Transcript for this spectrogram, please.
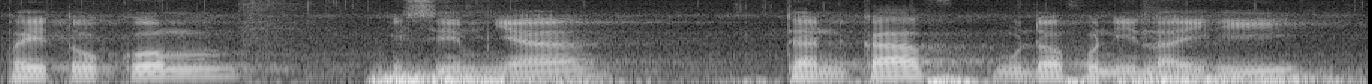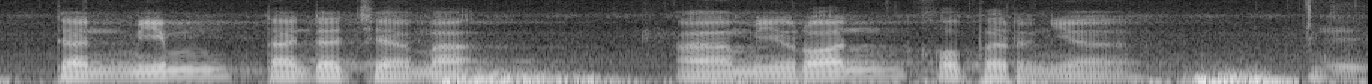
baitukum isimnya dan kaf mudafun ilaihi dan mim tanda jamak amiron khobarnya Ye.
